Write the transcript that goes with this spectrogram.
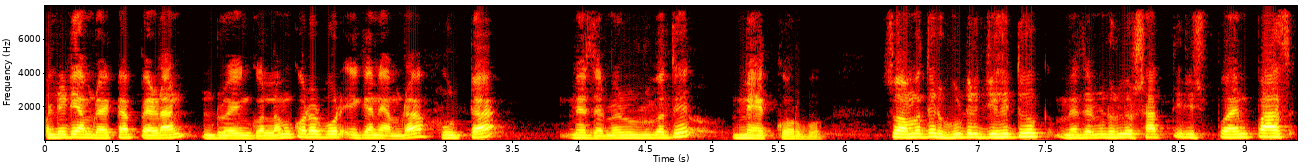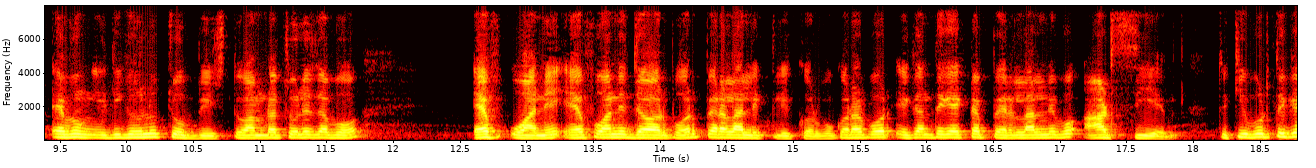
অলরেডি আমরা একটা প্যাটার্ন ড্রয়িং করলাম, করার পর এখানে আমরা হুডটা মেজারমেন্ট অনুপাতে মেক করব। সো আমাদের হুডের যেহেতু মেজারমেন্ট হলো সাতত্রিশ পয়েন্ট পাঁচ এবং এদিকে হলো চব্বিশ। তো আমরা চলে যাব এফ ওয়ানে এফ ওয়ানে যাওয়ার পর প্যারালালে ক্লিক করব। করার পর এখান থেকে একটা প্যারালাল নেব আট সিএম তো কিবোর্ড থেকে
